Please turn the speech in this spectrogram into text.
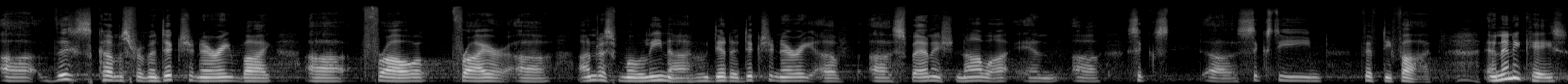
Uh, this comes from a dictionary by uh, Frau, Friar uh, Andres Molina, who did a dictionary of uh, Spanish Nahua in six, 1655. In any case,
